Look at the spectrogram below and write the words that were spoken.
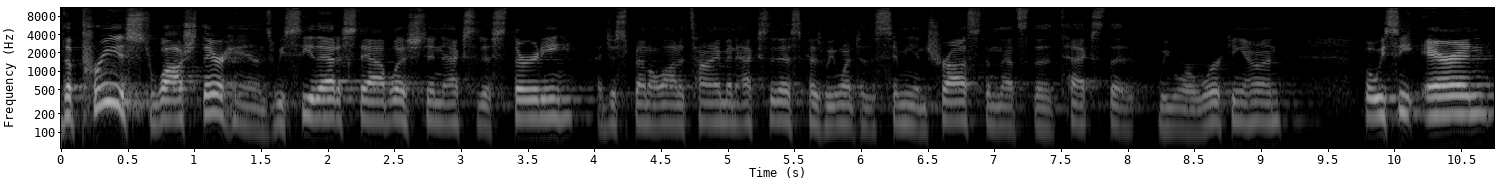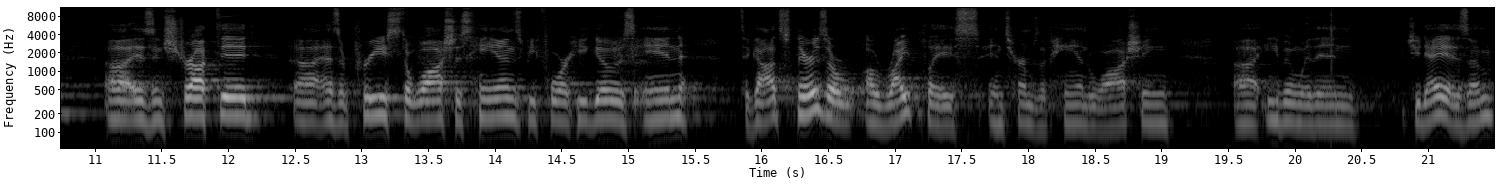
the priests washed their hands. We see that established in Exodus 30. I just spent a lot of time in Exodus because we went to the Simeon Trust, and that's the text that we were working on. But we see Aaron uh, is instructed uh, as a priest to wash his hands before he goes in to God. So there is a, a right place in terms of hand washing, uh, even within Judaism.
